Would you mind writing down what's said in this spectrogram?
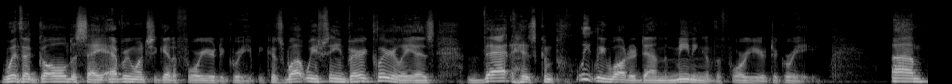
with a goal to say everyone should get a four year degree. Because what we've seen very clearly is that has completely watered down the meaning of the four year degree. Um,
